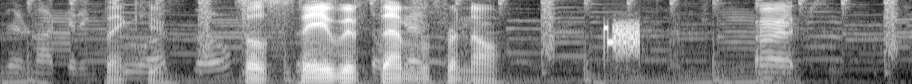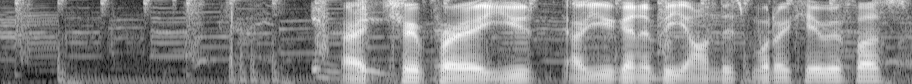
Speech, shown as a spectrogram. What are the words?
They're not getting Thank you. us, though. So stay with them okay. for now. all right. All right, Trooper, are you are you gonna be on this motorcade with us?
